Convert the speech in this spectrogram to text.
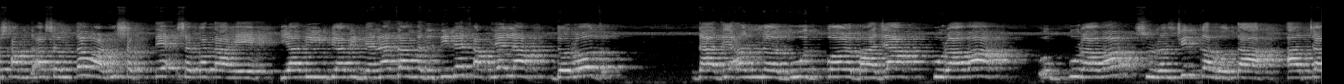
क्षमता शकते शकत आहे. या वि या विज्ञानाच्या मदतीनेच आपल्याला दररोज ताजे अन्न दूध फळ भाज्या पुरावा पुरावा सुरक्षित होता. आजच्या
